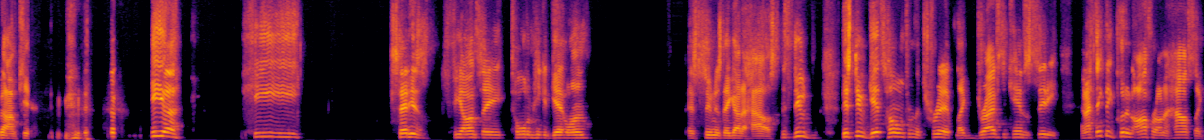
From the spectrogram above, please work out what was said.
No, I'm kidding. he uh he said his fiance told him he could get one as soon as they got a house. This dude, this dude gets home from the trip, like drives to Kansas City, and I think they put an offer on a house like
